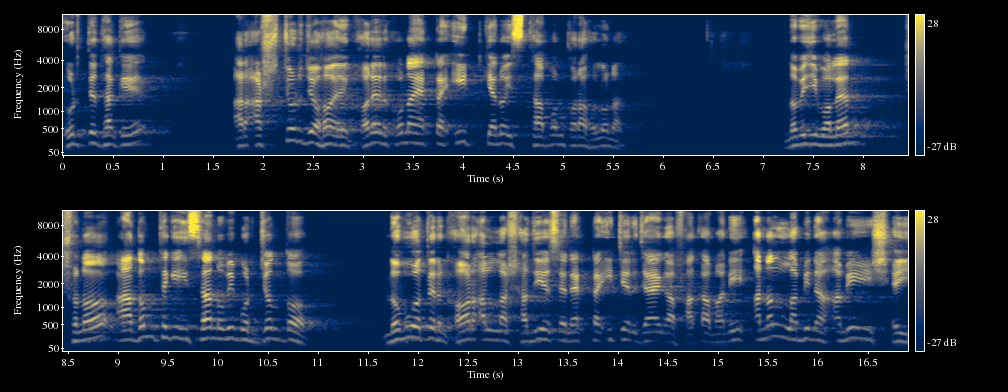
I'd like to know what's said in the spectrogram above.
ঘুরতে থাকে আর আশ্চর্য হয়, ঘরের কোনা একটা ইট কেন স্থাপন করা হলো না? নবীজি বলেন, শোনো, আদম থেকে ঈসা নবী পর্যন্ত নবুয়তের ঘর আল্লাহ সাজিয়েছেন, একটা ইটের জায়গা ফাঁকা মানি, আনাল্লাবিনা, আমি সেই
